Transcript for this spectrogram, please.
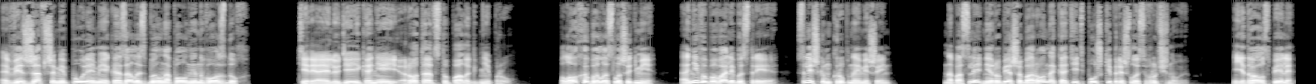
Визжавшими пулями, казалось, был наполнен воздух. Теряя людей и коней, рота отступала к Днепру. Плохо было с лошадьми. Они выбывали быстрее. Слишком крупная мишень. На последний рубеж обороны катить пушки пришлось вручную. Едва успели.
